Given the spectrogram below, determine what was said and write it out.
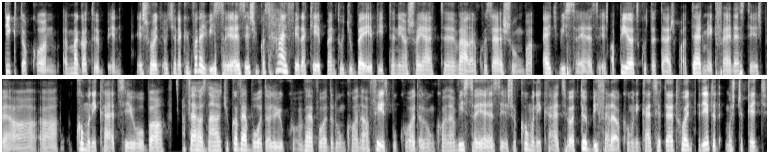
TikTokon, meg a többin és hogy, hogyha nekünk van egy visszajelzésünk, az hányféleképpen tudjuk beépíteni a saját vállalkozásunkba egy visszajelzés. A piackutatásba, a termékfejlesztésbe, a, a kommunikációba. Felhasználhatjuk a weboldaluk, weboldalunkon, a Facebook oldalunkon, a visszajelzés, a kommunikáció, a többi fele a kommunikáció. Tehát, hogy, hogy érted, most csak egy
